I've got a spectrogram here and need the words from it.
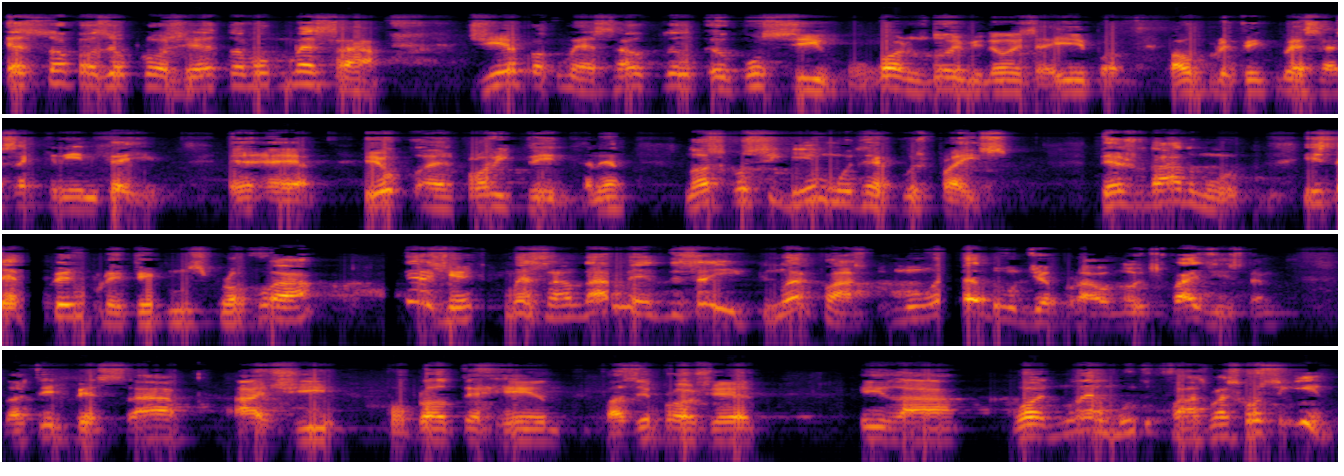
É só fazer o projeto, nós vamos começar. Dinheiro para começar, eu, eu consigo. Agora, os 2 milhões aí, para o prefeito começar essa clínica aí. É, é, eu, é, Policlínica, né? Nós conseguimos muito recurso para isso. Tem ajudado muito. Isso depende do prefeito nos procurar e a gente começar a dar medo disso aí. Que não é fácil. Não é do dia para a noite que faz isso, né? Nós temos que pensar, agir, comprar o terreno, fazer projeto, ir lá. Olha, não é muito fácil, mas conseguimos.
